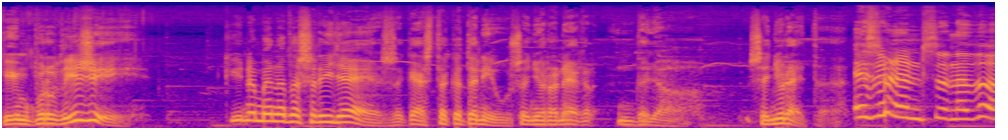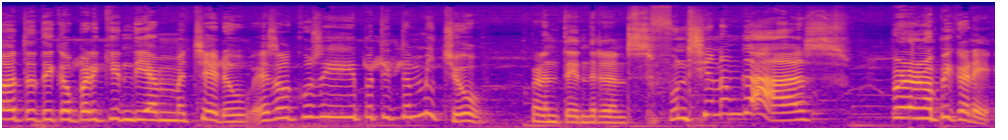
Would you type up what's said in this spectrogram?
Quin prodigi! Quina mena de cerilla és aquesta que teniu, senyora negra? D'allò, senyoreta. És un encenedor, tot i que per aquí en diem matxero. És el cosí petit d'en Mitxo. Per entendre'ns, funciona amb gas. Però no picaré.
